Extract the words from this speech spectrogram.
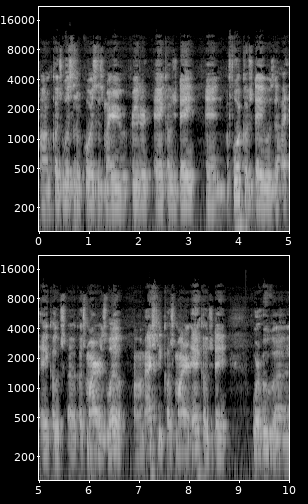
um, Coach Wilson, of course, was my area recruiter, and Coach Day. And before Coach Day was a head coach, uh, Coach Meyer as well. Um, actually, Coach Meyer and Coach Day were who uh,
